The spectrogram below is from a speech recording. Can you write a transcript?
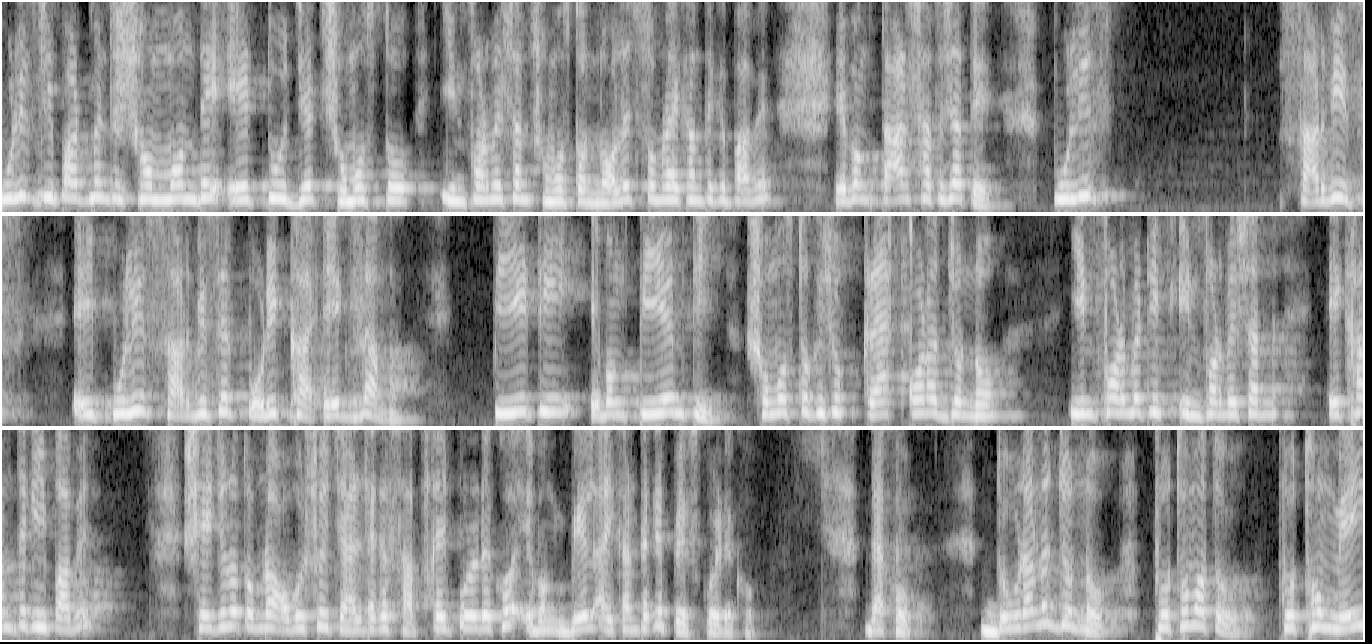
পুলিশ ডিপার্টমেন্টের সম্বন্ধে এ টু জেড সমস্ত ইনফরমেশন সমস্ত নলেজ তোমরা এখান থেকে পাবে এবং তার সাথে সাথে পুলিশ সার্ভিস এই পুলিশ সার্ভিসের পরীক্ষা এক্সাম পিইটি এবং পিএমটি সমস্ত কিছু ক্র্যাক করার জন্য ইনফরমেটিভ ইনফরমেশান এখান থেকেই পাবে। সেই জন্য তোমরা অবশ্যই চ্যানেলটাকে সাবস্ক্রাইব করে রেখো এবং বেল আইকনটাকে প্রেস করে রেখো। দেখো, দৌড়ানোর জন্য প্রথমত প্রথমেই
